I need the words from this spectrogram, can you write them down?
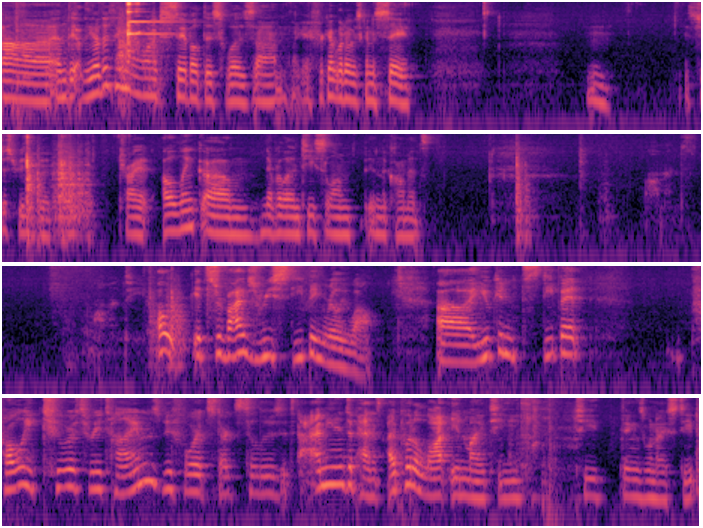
Uh, and the, the other thing I wanted to say about this was, um, like, I forget what I was going to say. Hmm. It's just really good. Try it. I'll link um, Neverland Tea Salon in the comments. Almonds. Almond tea. Oh, it survives re-steeping really well. Uh, you can steep it probably two or three times before it starts to lose its... I mean, it depends. I put a lot in my tea, tea things when I steep.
